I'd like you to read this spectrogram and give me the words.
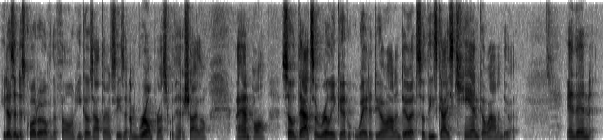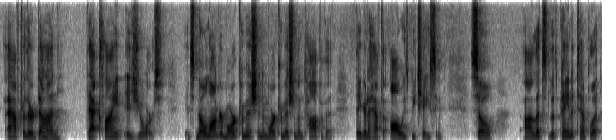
He doesn't just quote it over the phone. He goes out there and sees it. I'm real impressed with Shiloh and Paul. So that's a really good way to go out and do it. So these guys can go out and do it. And then after they're done, that client is yours. It's no longer more commission and more commission on top of it. They're going to have to always be chasing. So uh, let's let's paint a template.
